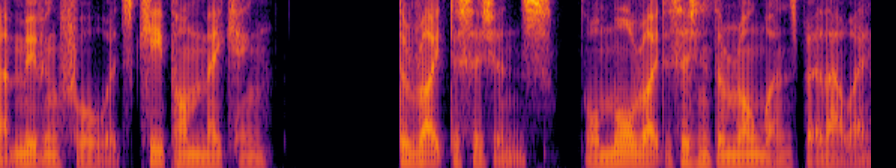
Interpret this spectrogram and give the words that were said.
uh, moving forwards, keep on making the right decisions or more right decisions than wrong ones, put it that way,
